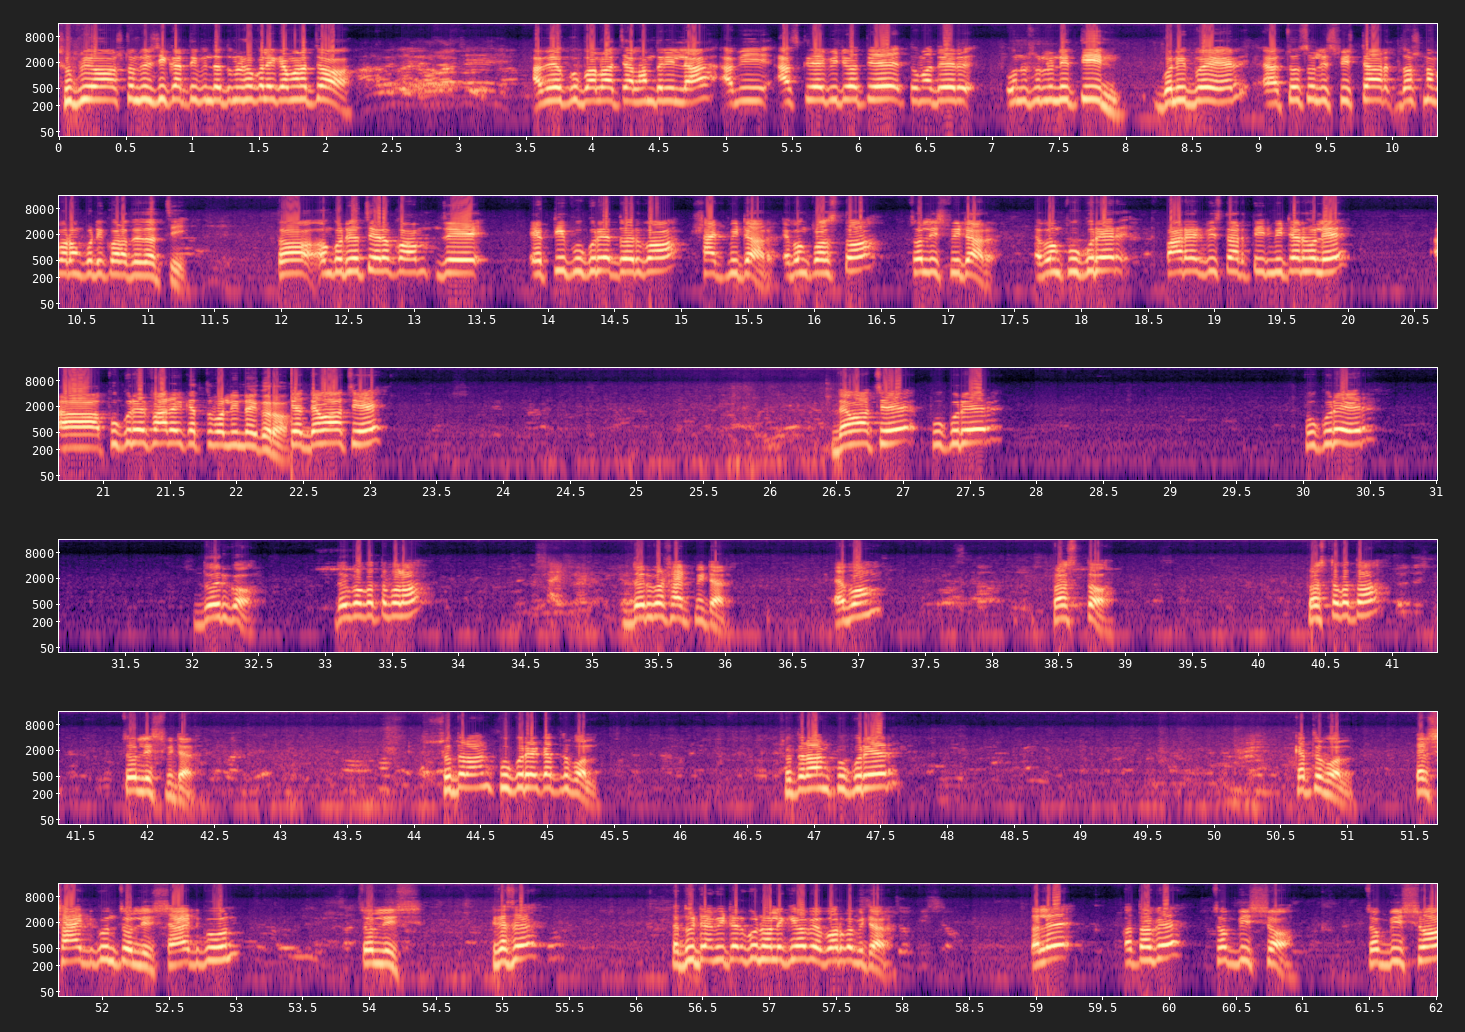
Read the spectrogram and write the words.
সুপ্রিয় অষ্টম শ্রেণির শিক্ষার্থীবৃন্দ, তোমরা সকলে কেমন আছো? আমিও খুব ভালো আছি, আলহামদুলিল্লাহ। আমি আজকের এই ভিডিওতে তোমাদের অনুশীলনী তিন, গণিত বইয়ের চৌচল্লিশ পৃষ্ঠার দশ নম্বর অঙ্কটি করাতে যাচ্ছি। তো অঙ্কটি হচ্ছে এরকম যে, একটি পুকুরের দৈর্ঘ্য ষাট মিটার এবং প্রস্থ চল্লিশ মিটার এবং পুকুরের পাড়ের বিস্তার তিন মিটার হলে পুকুরের পাড়ের ক্ষেত্রফল নির্ণয় করো। দেওয়া আছে দেওয়া আছে পুকুরের পুকুরের দৈর্ঘ্য। দৈর্ঘ্য কত বলো? দৈর্ঘ্য ষাট মিটার। এবং প্রস্থ? প্রস্থ কত? চল্লিশ মিটার। সুতরাং পুকুরের ক্ষেত্রফল। সুতরাং পুকুরের ক্ষেত্রফল। তাহলে ষাট গুণ চল্লিশ, ষাট গুণ চল্লিশ। ঠিক আছে? তা দুইটা মিটার গুণ হলে কি হবে? বর্গ মিটার তাহলে কত হবে? চব্বিশশো। চব্বিশশো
